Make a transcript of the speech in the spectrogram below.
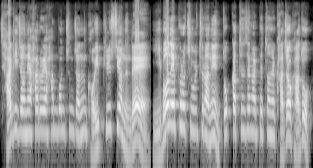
자기 전에 하루에 한 번 충전은 거의 필수였는데 이번 애플워치 울트라는 똑같은 생활 패턴을 가져가도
